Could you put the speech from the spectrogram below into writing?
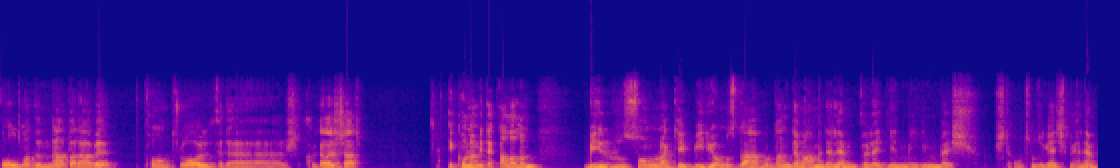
olmadığını ne yapar abi? Kontrol eder. Arkadaşlar ekonomide kalalım. Bir sonraki videomuzda buradan devam edelim. Öyle 20-25 işte 30'u geçmeyelim.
